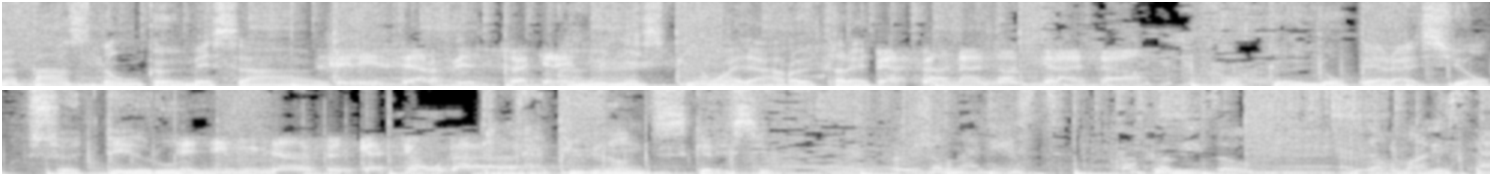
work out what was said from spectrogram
Je passe donc un message C'est les services à secrets. un espion à la retraite Personnel non grata. pour que l'opération se déroule C'est imminent, c'est une question d'heure. la plus grande discrétion. Un journaliste pas comme les autres. Normand Lester.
